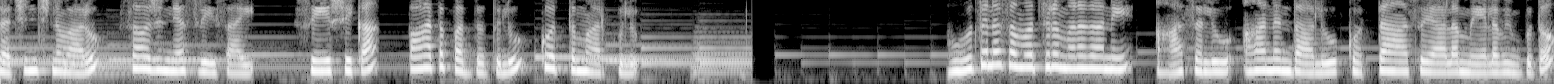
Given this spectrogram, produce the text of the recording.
రచించిన వారు సౌజన్య శ్రీసాయి. శీర్షిక పాత పద్ధతులు కొత్త మార్పులు. నూతన సంవత్సరం అనగానే ఆశలు ఆనందాలు కొత్త ఆశయాల మేళవింపుతో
